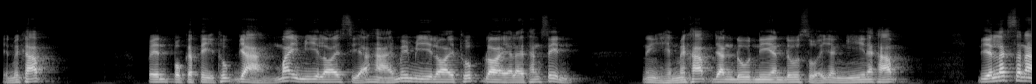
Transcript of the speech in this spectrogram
เห็นไหมครับ เป็นปกติทุกอย่างไม่มีรอยเสียหาย ไม่มีรอยทุบรอยอะไรทั้งสิ้น นี่เห็นไหมครับ ยังดูเนียนดูสวยอย่างนี้นะครับเหรียญลักษณะ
